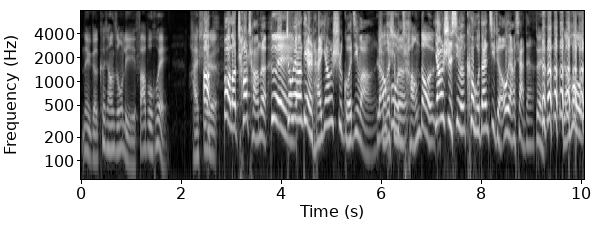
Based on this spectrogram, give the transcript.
那个克强总理发布会，还是、哦，报了超长的对中，央电视台、央视国际网，然后长到央视新闻客户端记者欧阳下单，对，然后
